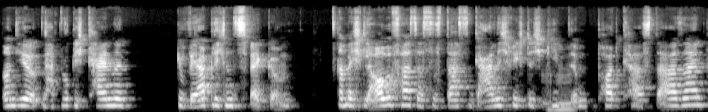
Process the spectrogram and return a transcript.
und ihr habt wirklich keine gewerblichen Zwecke. Aber ich glaube fast, dass es das gar nicht richtig gibt mhm. im Podcast-Dasein.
